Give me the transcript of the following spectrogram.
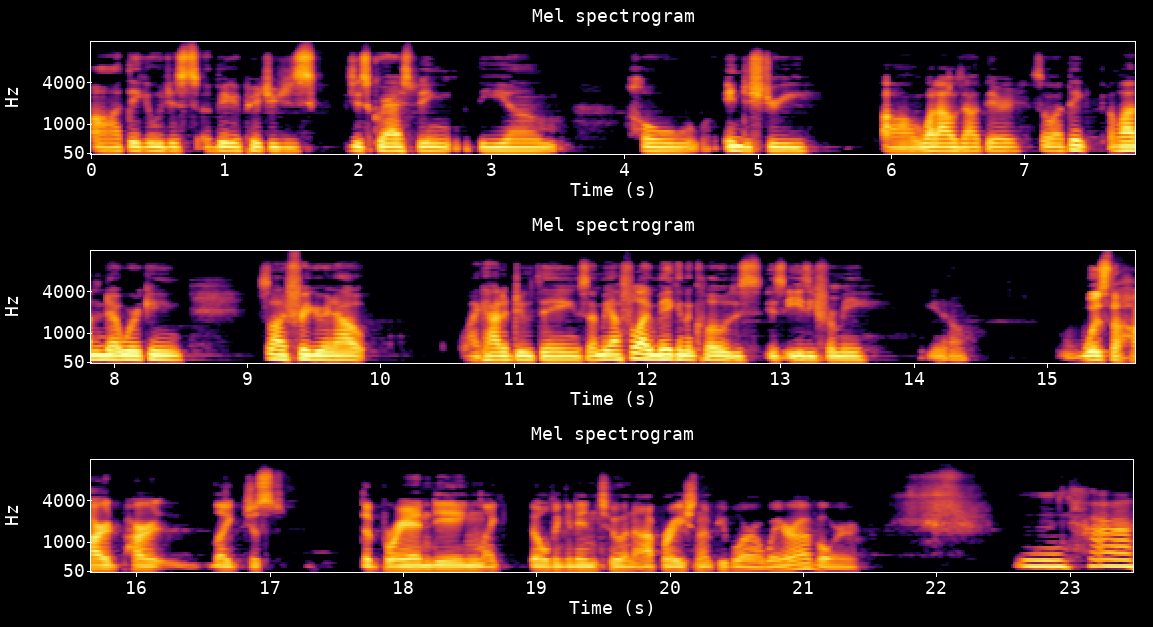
Uh, I think it was just a bigger picture, just just grasping the um, whole industry uh, while I was out there. So I think a lot of networking, it's a lot of figuring out like how to do things. I mean, I feel like making the clothes is, is easy for me, you know. Was the hard part like just the branding, like building it into an operation that people are aware of, or Mm, uh,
